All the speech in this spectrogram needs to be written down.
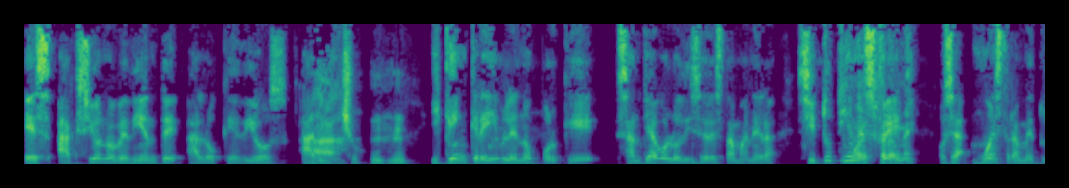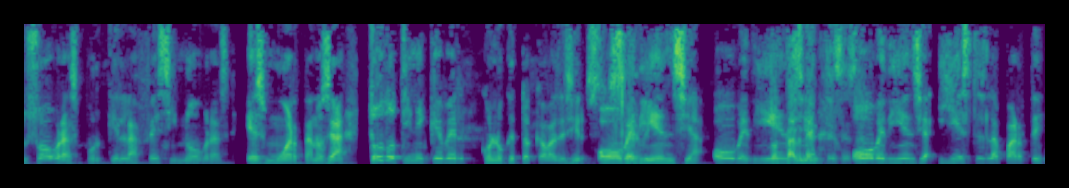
es acción obediente a lo que Dios ha ah, dicho. Uh -huh. Y qué increíble, ¿no? Porque Santiago lo dice de esta manera. Si tú tienes Muéstrame. fe, o sea, muéstrame tus obras, porque la fe sin obras es muerta. ¿no? O sea, todo tiene que ver con lo que tú acabas de decir, obediencia, obediencia, Totalmente, obediencia. Y esta es la parte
